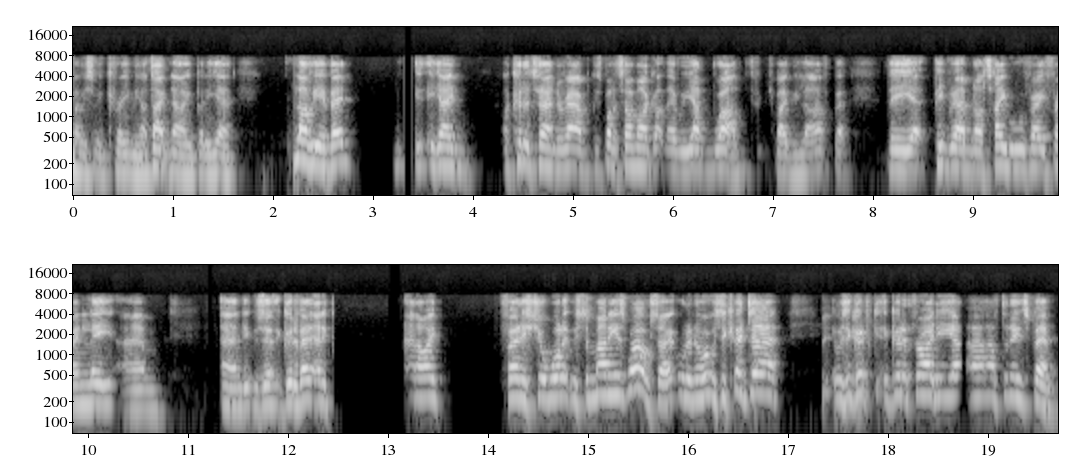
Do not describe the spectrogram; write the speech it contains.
maybe something creamy. I don't know, but yeah, lovely event. Again, I could have turned around because by the time I got there, we had one, which made me laugh. But the uh, people who had on our table were very friendly, um, and it was a good event. And, and I furnished your wallet with some money as well. So all in all, it was a good, uh, it was a good, a good Friday uh, afternoon spent.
